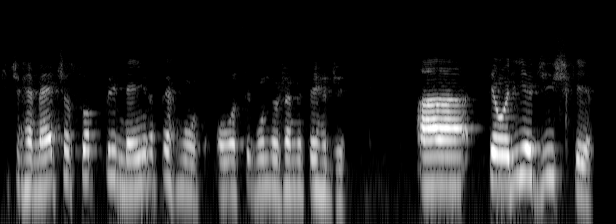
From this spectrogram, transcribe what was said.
Que te remete à sua primeira pergunta, ou a segunda eu já me perdi. A teoria diz que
